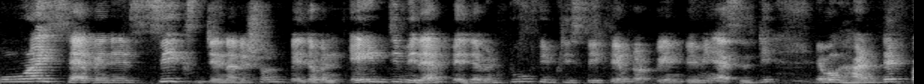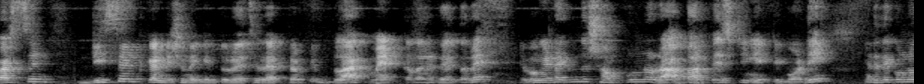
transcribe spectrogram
কোরাই সেভেন এর সিক্স জেনারেশন পেয়ে যাবেন এইট জিবি র্যাম পেয়ে যাবেন two fifty six M dot two NVMe SSD এবং হান্ড্রেড পার্সেন্ট ডিসেন্ট কন্ডিশনে কিন্তু রয়েছে ল্যাপটপটি ব্ল্যাক ম্যাট কালারের ভেতরে এবং এটা কিন্তু সম্পূর্ণ রাবার পেস্টিং একটি বডি এটাতে কোনো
